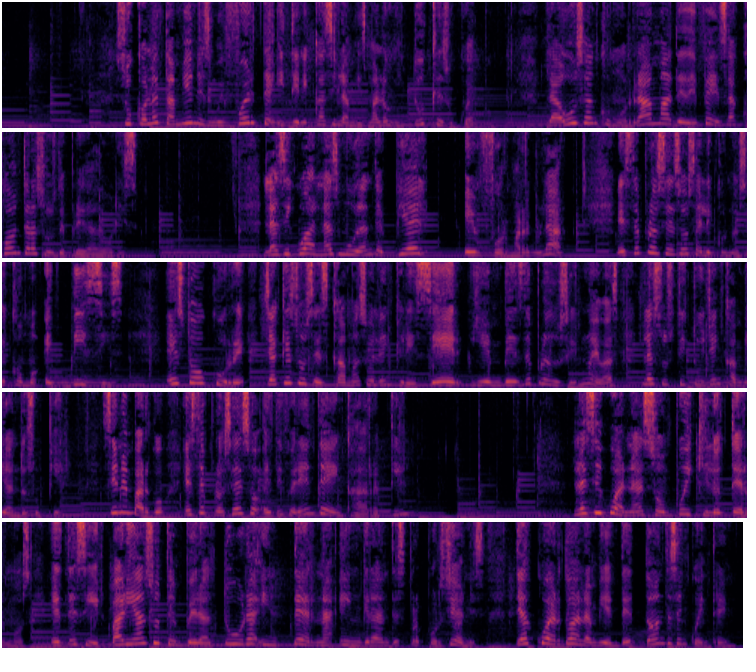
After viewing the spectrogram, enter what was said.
Su cola también es muy fuerte y tiene casi la misma longitud que su cuerpo. La usan como rama de defensa contra sus depredadores. Las iguanas mudan de piel en forma regular. Este proceso se le conoce como ecdisis. Esto ocurre ya que sus escamas suelen crecer y en vez de producir nuevas, las sustituyen cambiando su piel. Sin embargo, este proceso es diferente en cada reptil. Las iguanas son poiquilotermos, es decir, varían su temperatura interna en grandes proporciones, de acuerdo al ambiente donde se encuentren.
